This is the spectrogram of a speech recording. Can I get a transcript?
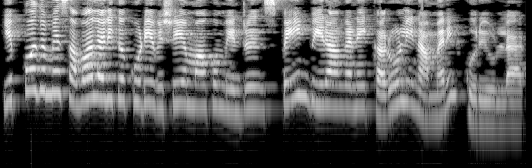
எப்போதுமே சவால் அளிக்கக்கூடிய விஷயமாகும் என்று ஸ்பெயின் வீராங்கனை கரோலினா மரின் கூறியுள்ளார்.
